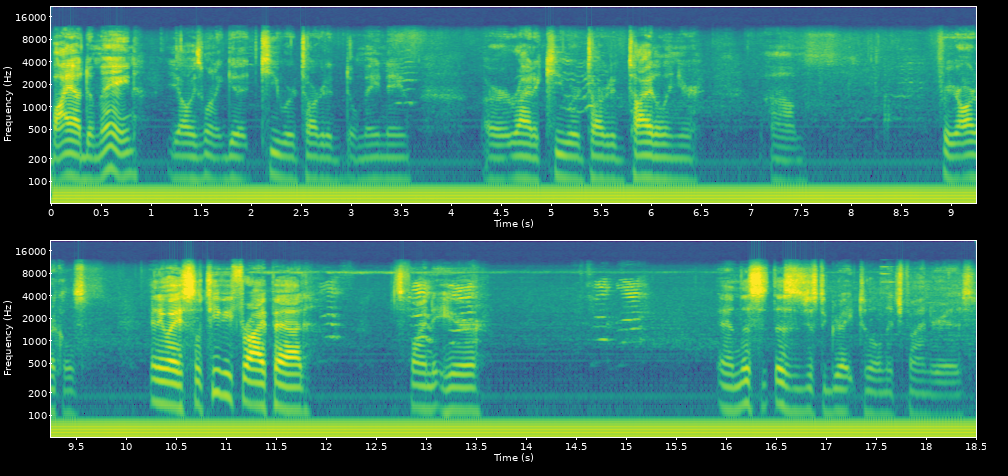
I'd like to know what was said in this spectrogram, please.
buy a domain, you always want to get a keyword targeted domain name or write a keyword targeted title in your for your articles. Anyway, so TV for iPad. Let's find it here. And this this is just a great tool. Niche Finder is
